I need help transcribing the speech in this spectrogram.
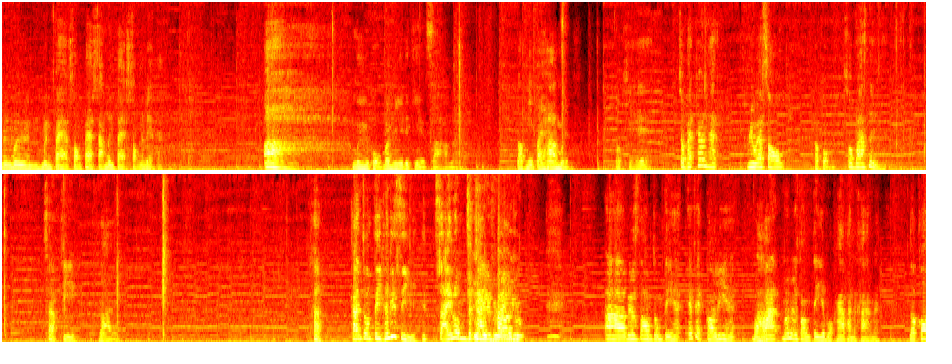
หนึ่งหมื่นหมื่นแปดสองแปดสามหมื่นแปดสองเดเมจครับอ่า มือผมมันมีตะเกียบสามนะรับนี้ไปห้าหมื่นโอเคจบแพทเทิร์นฮะวิวแอสซอลครับผมโซบลัสหนึ่งสลับทีได้ฮะการโจมตีครั้งที่สี่สายลมจะกลายเป็นพายุอ่าเมลสตอมโจมตีฮะ เอฟเฟกต์กอรี่ฮะ บอกว่าเมื่อเมลสตอมตีจะบวกห้าพันครั้งนะ แล้วก็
